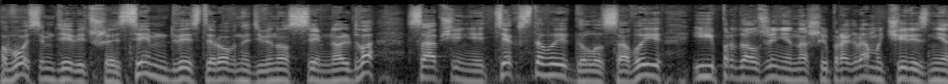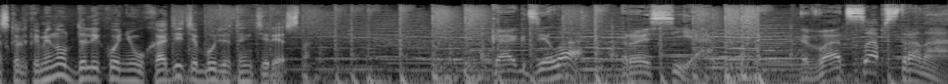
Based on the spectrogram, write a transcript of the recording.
8967 200 ровно 9702. Сообщения текстовые, голосовые и продолжение нашей программы через несколько минут. Далеко далеко не уходите, будет интересно. Как дела, Россия? Ватсап-страна!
